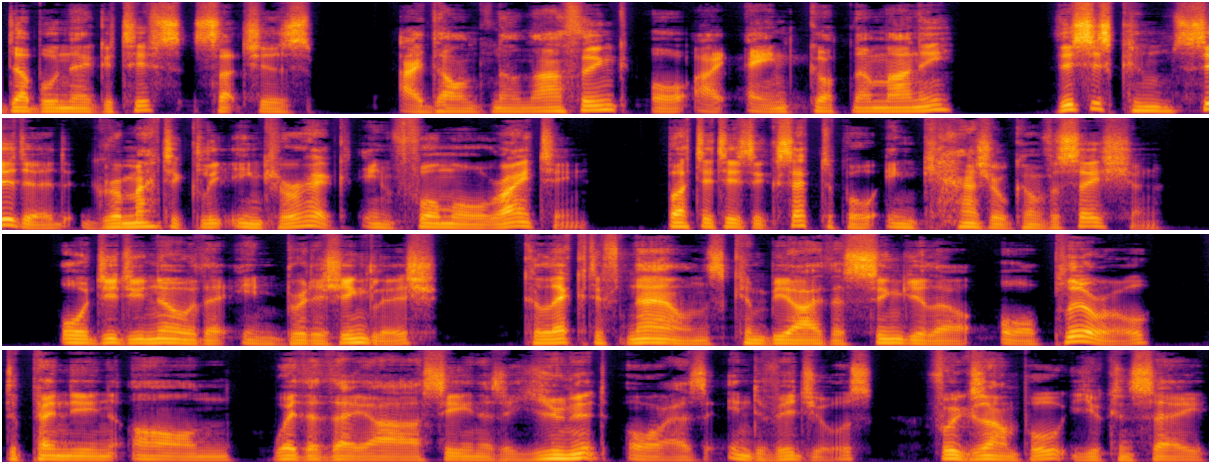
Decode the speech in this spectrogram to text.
double negatives such as I don't know nothing or I ain't got no money this is considered grammatically incorrect in formal writing, but it is acceptable in casual conversation. Or did you know that in British English, collective nouns can be either singular or plural, depending on whether they are seen as a unit or as individuals? For example, you can say,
